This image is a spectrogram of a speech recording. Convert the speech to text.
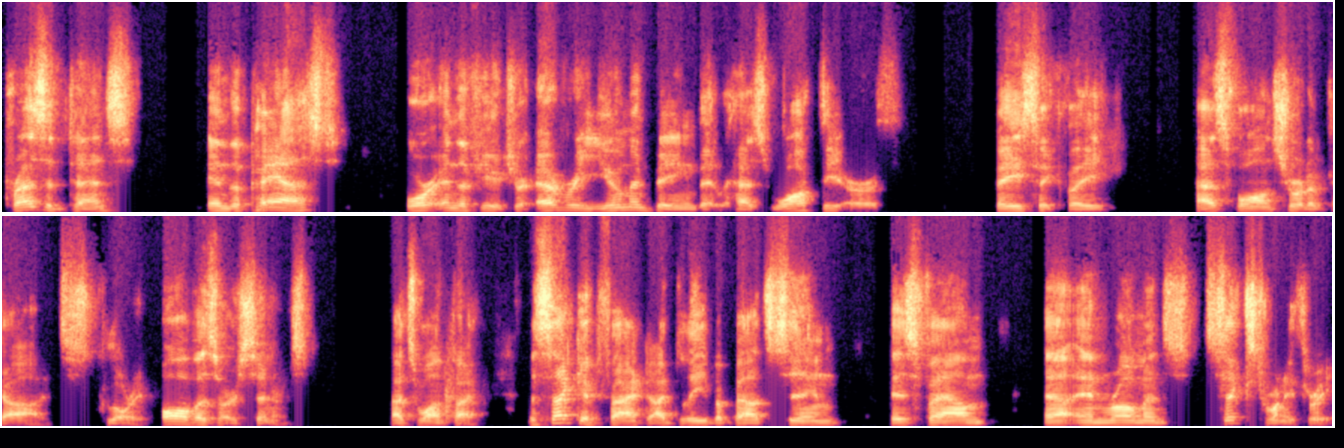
present tense, in the past or in the future, every human being that has walked the earth basically has fallen short of God's glory. All of us are sinners. That's one fact. The second fact I believe about sin is found uh, in Romans 6:23.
